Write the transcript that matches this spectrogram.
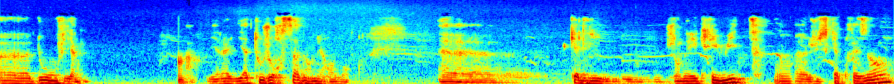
euh, d'où on vient. Il, y a, toujours ça dans mes romans. J'en ai écrit huit jusqu'à présent.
